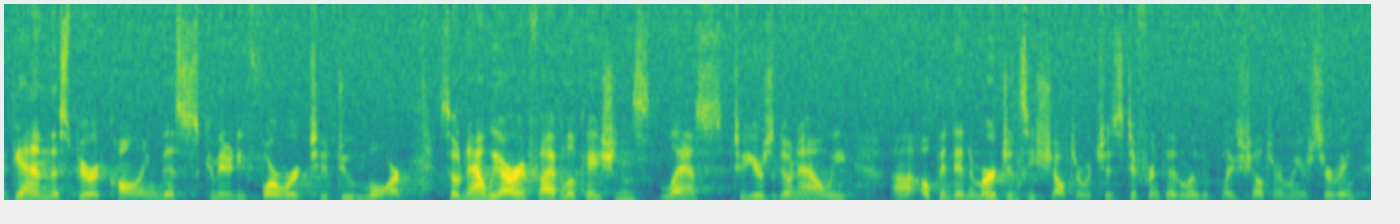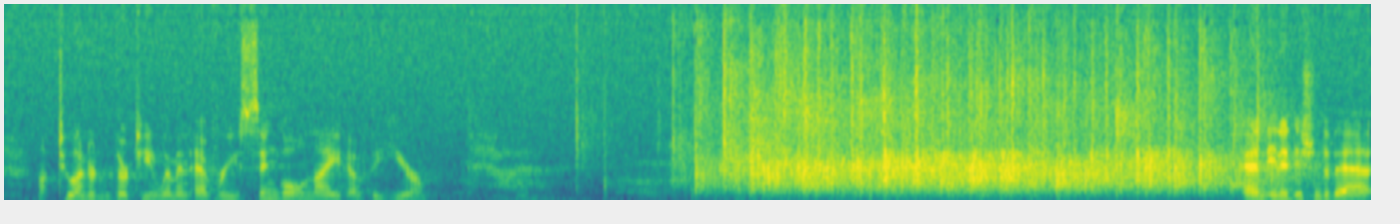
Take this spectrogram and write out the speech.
again, the Spirit calling this community forward to do more. So now we are at five locations. Last, two years ago now, we uh, opened an emergency shelter, which is different than Luther Place Shelter, and we are serving uh, 213 women every single night of the year. And in addition to that,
